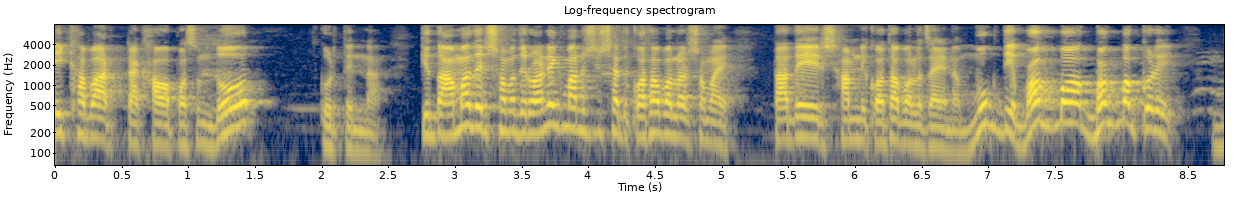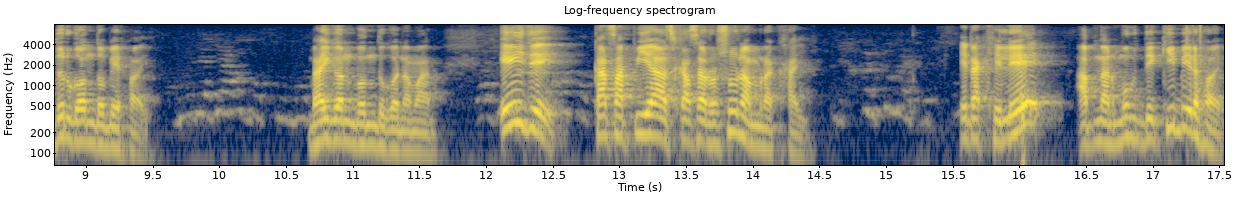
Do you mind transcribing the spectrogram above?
এই খাবারটা খাওয়া পছন্দ করতেন না। কিন্তু আমাদের সমাজের অনেক মানুষের সাথে কথা বলার সময় তাদের সামনে কথা বলা যায় না। মুখ দিয়ে বক বক বক বক করে দুর্গন্ধ বের হয়। ভাইগণ, বন্ধুগণ আমার, এই যে কাঁচা পেঁয়াজ, কাঁচা রসুন আমরা খাই, এটা খেলে আপনার মুখ দিয়ে কি বের হয়?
